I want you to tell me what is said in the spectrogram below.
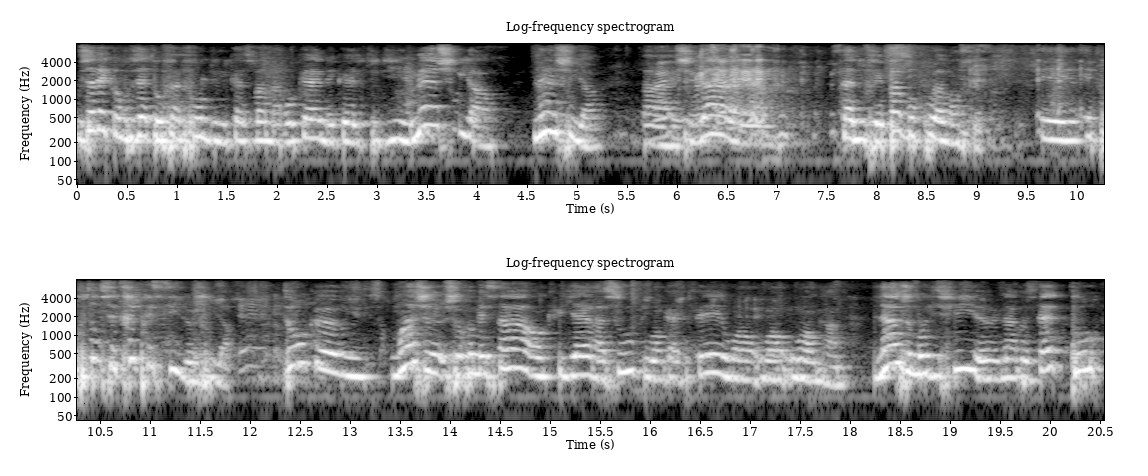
Vous savez, quand vous êtes au fin fond d'une casbah marocaine et qu'elle te dit « mets un chouïa, mets un chouïa ben, un chouïa, euh, ça ne nous fait pas beaucoup avancer. Et, et pourtant, c'est très précis le chouïa. Donc, euh, moi, je, je, remets ça en cuillère à soupe ou en café ou en, ou en, ou en gramme. Là, je modifie euh, la recette pour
